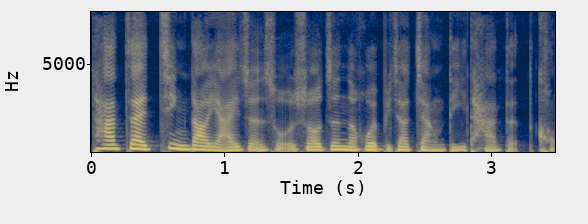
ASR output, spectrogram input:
他在进到牙医诊所的时候，真的会比较降低他的恐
